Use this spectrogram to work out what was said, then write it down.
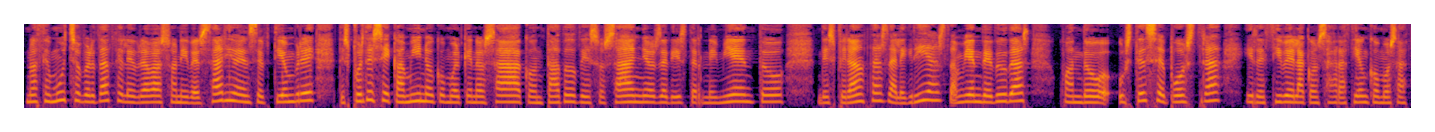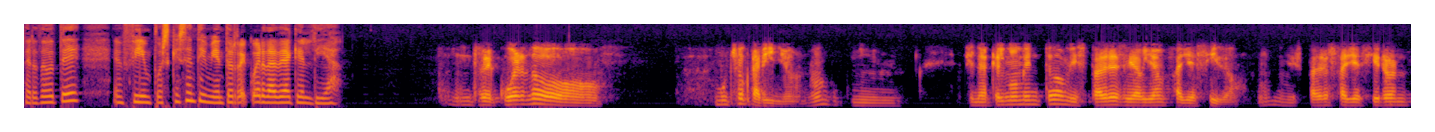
no hace mucho, ¿verdad?, celebraba su aniversario en septiembre, después de ese camino como el que nos ha contado, de esos años de discernimiento, de esperanzas, de alegrías, también de dudas, cuando usted se postra y recibe la consagración como sacerdote, en fin, pues qué sentimientos recuerda de aquel día recuerdo mucho cariño, ¿no? Mm, en aquel momento mis padres ya habían fallecido. Mis padres fallecieron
